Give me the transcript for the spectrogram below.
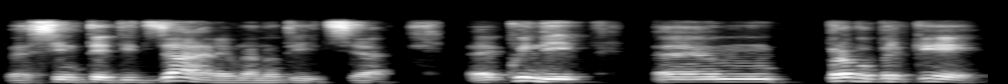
eh, sintetizzare una notizia. Eh, quindi ehm, proprio perché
